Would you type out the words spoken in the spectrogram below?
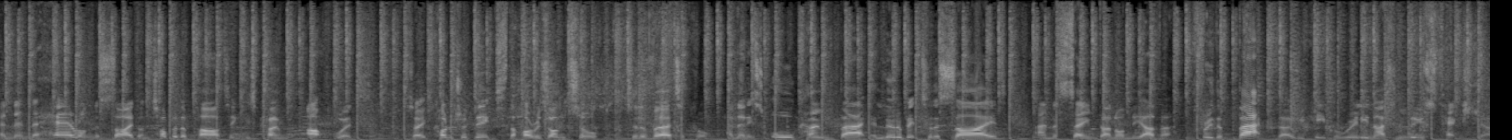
and then the hair on the side on top of the parting is combed upwards. So it contradicts the horizontal to the vertical. And then it's all combed back a little bit to the side and the same done on the other. Through the back though, we keep a really nice loose texture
